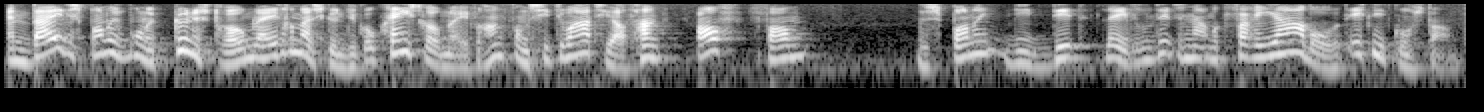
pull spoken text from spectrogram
En beide spanningsbronnen kunnen stroom leveren, maar ze kunnen natuurlijk ook geen stroom leveren. Hangt van de situatie af. Hangt af van de spanning die dit levert. Want dit is namelijk variabel, het is niet constant.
